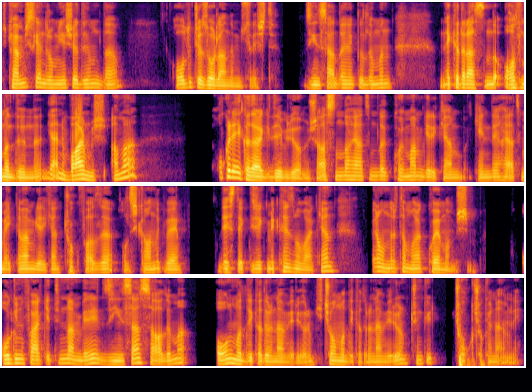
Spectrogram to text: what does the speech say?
tükenmiş sendromu yaşadığımda oldukça zorlandığım bir süreçti. Zihinsel dayanıklılığımın ne kadar aslında olmadığını yani varmış ama o kadar kadar gidebiliyormuş. Aslında hayatımda koymam gereken, kendi hayatıma eklemem gereken çok fazla alışkanlık ve destekleyecek mekanizma varken ben onları tam olarak koyamamışım. O gün fark ettiğimden beri zihinsel sağlığıma olmadığı kadar önem veriyorum. Hiç olmadığı kadar önem veriyorum. Çünkü çok çok önemli.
